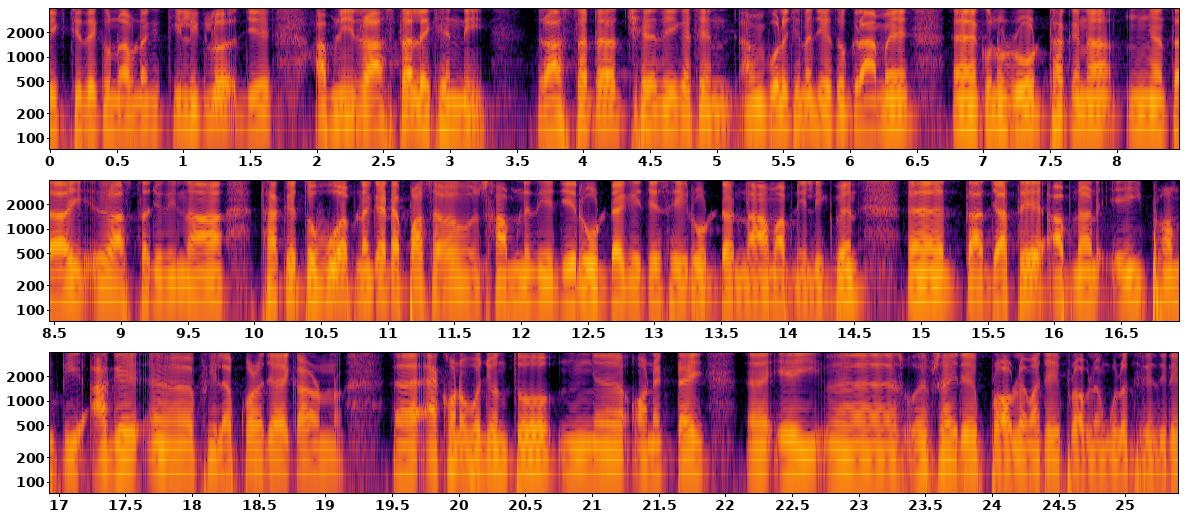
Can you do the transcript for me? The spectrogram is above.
লিখছে। দেখুন, আপনাকে কি লিখলো যে, আপনি রাস্তা লেখেননি। রাস্তাটা ছেড়ে দিয়ে গেছেন। আমি বলেছি না যেহেতু গ্রামে কোনো রোড থাকে না তাই রাস্তা যদি না থাকে তবু আপনাকে একটা পাশা সামনে দিয়ে যে রোডটা গেছে সেই রোডটার নাম আপনি লিখবেন তা যাতে আপনার এই ফর্মটি আগে ফিল আপ করা যায়। কারণ এখনও পর্যন্ত অনেকটাই এই ওয়েবসাইটে প্রবলেম আছে, এই প্রবলেমগুলো ধীরে ধীরে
